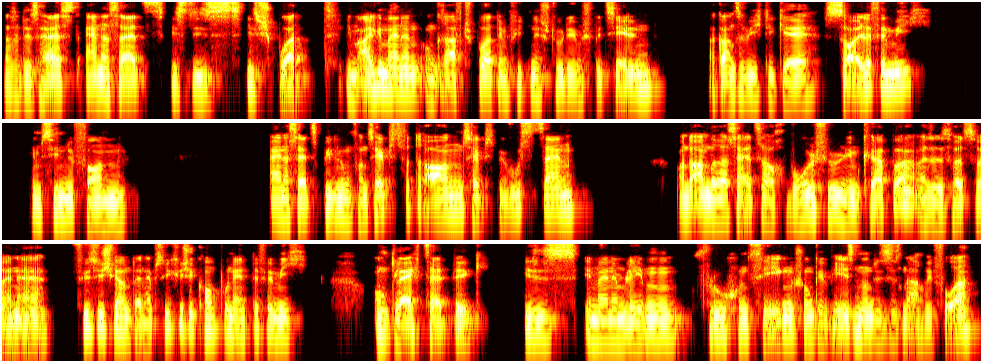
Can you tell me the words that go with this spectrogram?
Also das heißt, einerseits ist, dies, ist Sport im Allgemeinen und Kraftsport im Fitnessstudio im Speziellen eine ganz wichtige Säule für mich im Sinne von einerseits Bildung von Selbstvertrauen, Selbstbewusstsein und andererseits auch Wohlfühlen im Körper. Also es hat so eine physische und eine psychische Komponente für mich und gleichzeitig ist es in meinem Leben Fluch und Segen schon gewesen und ist es nach wie vor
